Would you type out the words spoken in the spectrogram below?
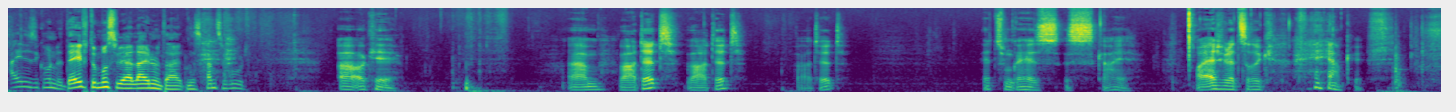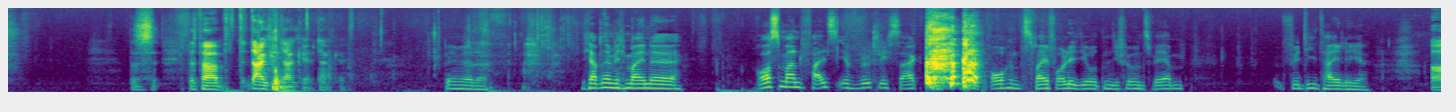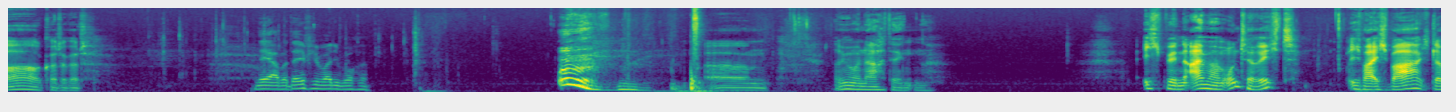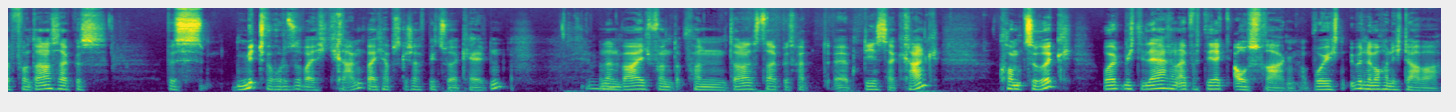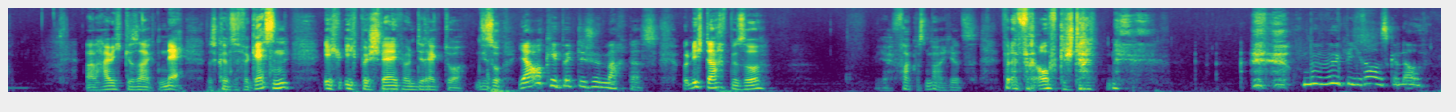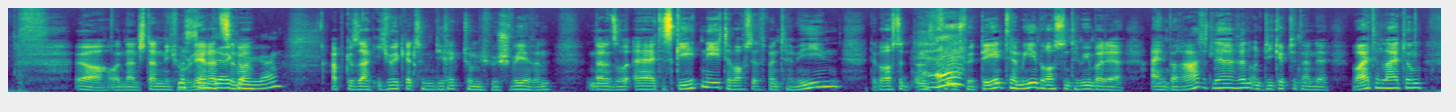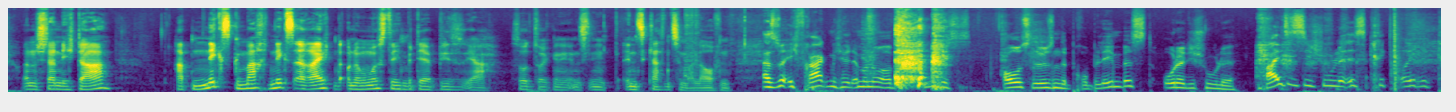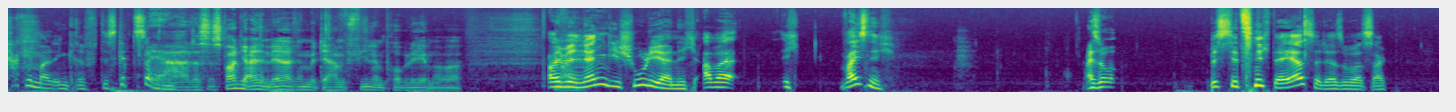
Eine Sekunde. Dave, du musst wieder allein unterhalten. Das kannst du gut. Ah, okay. Ähm, wartet, wartet, wartet. Wer zum Geil ist, ist geil. Oh, er ist wieder zurück. ja, okay. Das, das war. Danke, danke, danke. Bin wieder da. Ich habe nämlich meine Rossmann, falls ihr wirklich sagt, wir brauchen zwei Vollidioten, die für uns werben, für die Teile hier. Oh Gott, oh Gott. Nee, aber Dave, hier war die Woche. Ähm, lass mich mal nachdenken. Ich bin einmal im Unterricht. Ich war, ich war, ich glaube von Donnerstag bis, bis Mittwoch oder so war ich krank, weil ich habe es geschafft, mich zu erkälten. Und dann war ich von, von Donnerstag bis äh, Dienstag krank, komm zurück, wollte mich die Lehrerin einfach direkt ausfragen, obwohl ich über eine Woche nicht da war. Dann habe ich gesagt, ne, das kannst du vergessen, ich, ich beschwere mich beim Direktor. Und die so, ja, okay, bitteschön, mach das. Und ich dachte mir so, ja, fuck, was mache ich jetzt? Bin einfach aufgestanden. und bin wirklich rausgelaufen. Ja, und dann stand ich vom Lehrerzimmer, hab gesagt, ich will gerne zum Direktor mich beschweren. Und dann so, äh, das geht nicht, da brauchst du erstmal einen Termin. Da brauchst du, und für, den Termin brauchst du einen Termin bei der einen Beratungslehrerin und die gibt dir dann eine Weiterleitung. Und dann stand ich da, hab nichts gemacht, nichts erreicht und dann musste ich mit der, dieses- ja, so zurück in- ins, ins Klassenzimmer laufen. Also ich frage mich halt immer nur, ob du das auslösende Problem bist oder die Schule. Falls es die Schule ist, kriegt eure Kacke mal in den Griff. Das gibt's doch nicht. Ja, das ist, war die eine Lehrerin, mit der haben viele ein Problem, aber Aber wir nennen die Schule ja nicht, aber ich weiß nicht. Also, bist jetzt nicht der Erste, der sowas sagt.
